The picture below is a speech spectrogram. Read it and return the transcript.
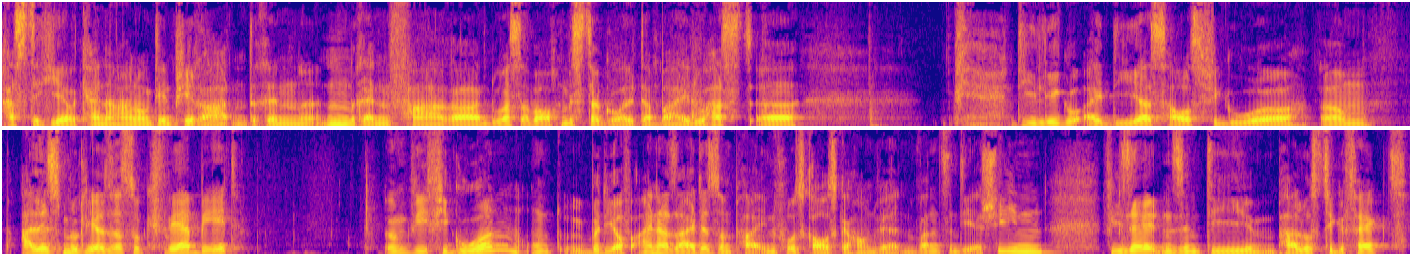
hast du hier, keine Ahnung, den Piraten drin, einen Rennfahrer, du hast aber auch Mr. Gold dabei, du hast äh, die Lego Ideas Hausfigur, ähm, alles mögliche. Also hast du querbeet irgendwie Figuren und über die auf einer Seite so ein paar Infos rausgehauen werden. Wann sind die erschienen? Wie selten sind die? Ein paar lustige Facts.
